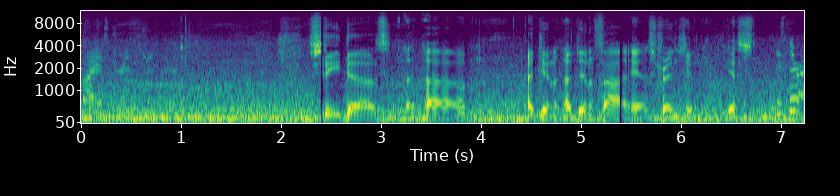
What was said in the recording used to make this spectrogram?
identify transgender? She does uh, ident- identify as transgender, yes. Is there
